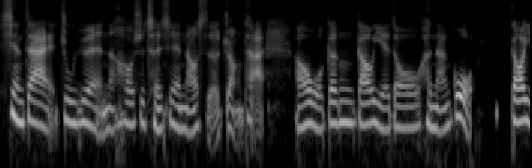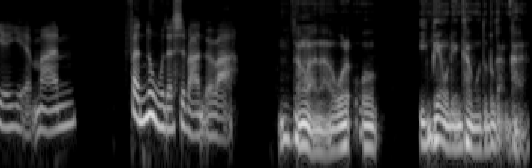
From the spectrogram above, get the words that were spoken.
现在住院，然后是呈现脑死的状态。然后我跟高爷都很难过，高爷也蛮愤怒的是吧？对吧？嗯，当然了，我我影片我连看我都不敢看，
